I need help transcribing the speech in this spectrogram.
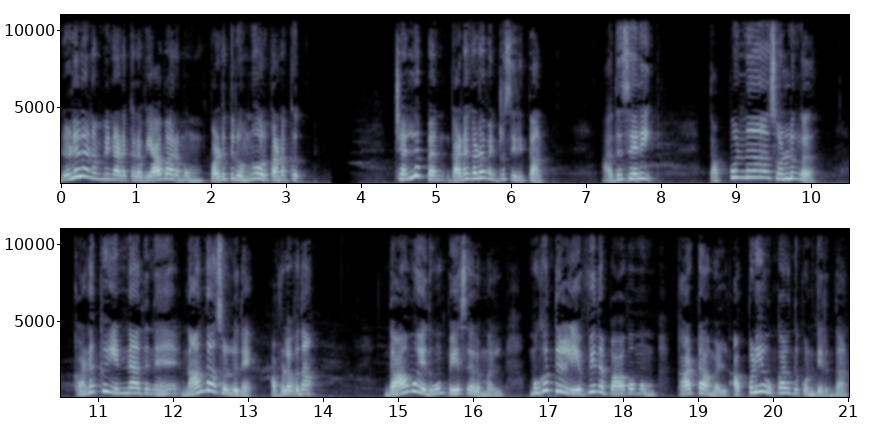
நிழலை நம்பி நடக்கிற வியாபாரமும் படுத்துடும்னு ஒரு கணக்கு. செல்லப்பன் கடகடவென்று சிரித்தான். அது சரி. தப்புன்னு சொல்லுங்க. கணக்கு என்னதுன்னு நான் தான் சொல்லுதேன். அவ்வளவுதான். தாமு எதுவும் பேசாமல் முகத்தில் எவ்வித பாவமும் காட்டாமல் அப்படியே உட்கார்ந்து கொண்டிருந்தான்.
